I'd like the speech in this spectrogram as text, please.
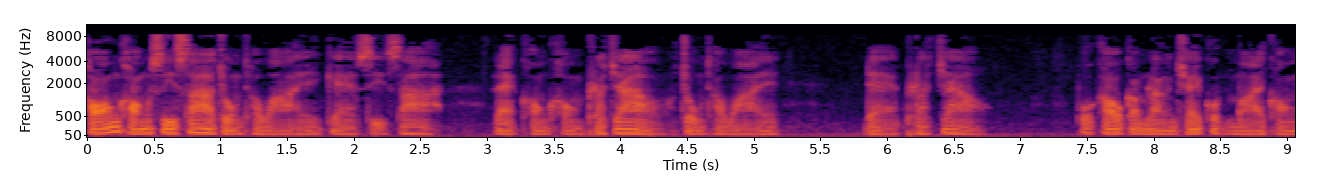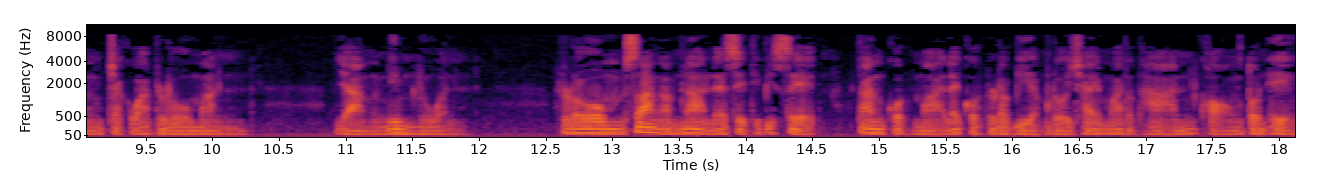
ของของซีซ่าจงถวายแก่ซีซ่า และของของพระเจ้าจงถวาย แด่พระเจ้า พวกเขากำลังใช้กฎหมายของจักรวรรดิโรมัน อย่างนิ่มนวลโรมสร้างอำนาจและสิทธิพิเศษ ตั้งกฎหมายและกฎระเบียบโดยใช้มาตรฐานของตนเอง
